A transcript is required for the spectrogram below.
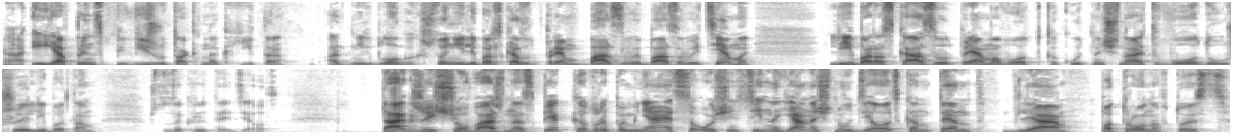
А, и я, в принципе, вижу так на каких-то одних блогах, что они либо рассказывают прям базовые-базовые темы, либо рассказывают прямо вот какую-то начинают воду уже, либо там что закрытое делать. Также еще важный аспект, который поменяется очень сильно, я начну делать контент для патронов, то есть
